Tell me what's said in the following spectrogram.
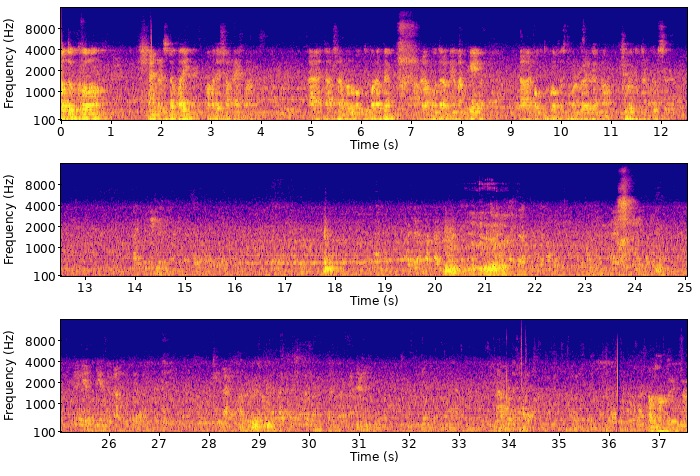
অধ্যক্ষ শাহিনুল ইসলাম ভাই আমাদের সামনে এখন তার সার্বর বক্তব্য রাখবেন। আমরা মোহতারা মেহমানকে তার বক্তব্য উপস্থাপন করার জন্য শুভেচ্ছা করছি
